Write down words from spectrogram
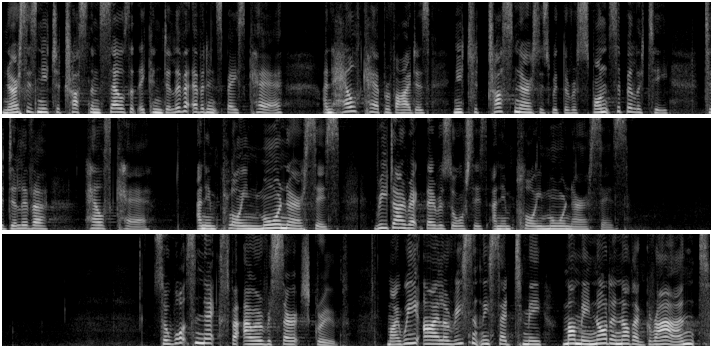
Nurses need to trust themselves that they can deliver evidence based care, and healthcare providers need to trust nurses with the responsibility to deliver healthcare and employing more nurses, redirect their resources and employ more nurses. So, what's next for our research group? My wee Isla recently said to me, Mummy, not another grant.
